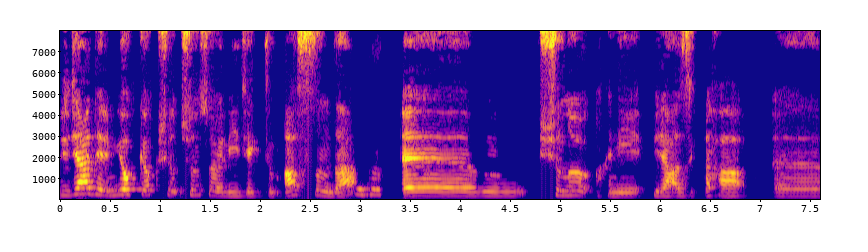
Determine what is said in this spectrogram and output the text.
Rica ederim. Yok yok şunu, şunu söyleyecektim. Aslında Hı hı. eee, şunu hani birazcık daha eee,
